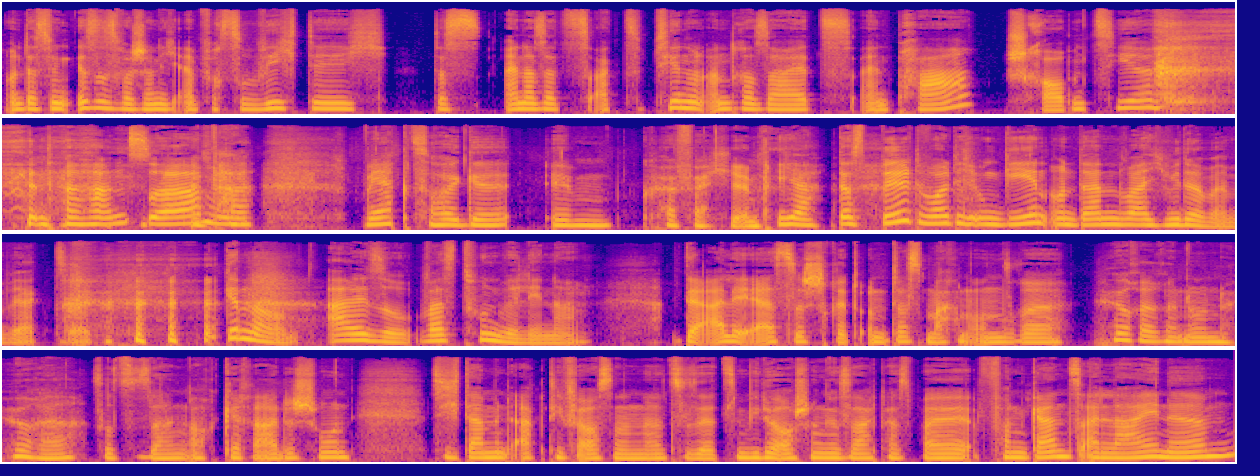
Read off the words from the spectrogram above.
Und deswegen ist es wahrscheinlich einfach so wichtig, das einerseits zu akzeptieren und andererseits ein paar Schraubenzieher in der Hand zu haben. Ein paar Werkzeuge im Köfferchen. Ja, das Bild wollte ich umgehen und dann war ich wieder beim Werkzeug. genau. Also, was tun wir, Lena? Der allererste Schritt, und das machen unsere Hörerinnen und Hörer sozusagen auch gerade schon, sich damit aktiv auseinanderzusetzen, wie du auch schon gesagt hast, weil von ganz alleine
